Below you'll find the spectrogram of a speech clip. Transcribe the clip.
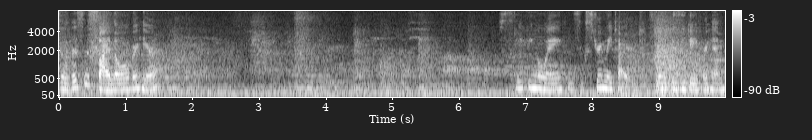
So this is Silo over here. Sleeping away. He's extremely tired. It's been a busy day for him.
